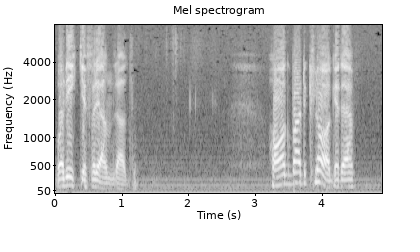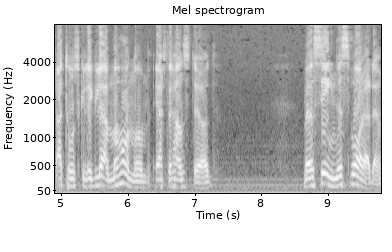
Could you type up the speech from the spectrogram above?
var icke förändrad. Hagbard klagade att hon skulle glömma honom efter hans död. Men Signe svarade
